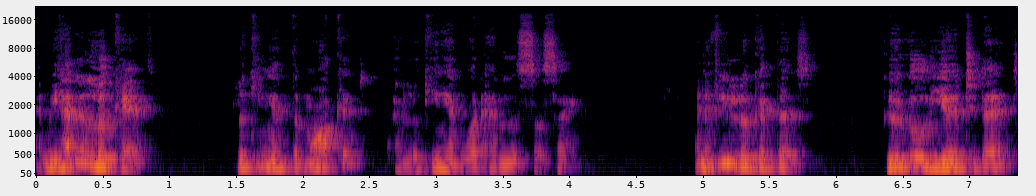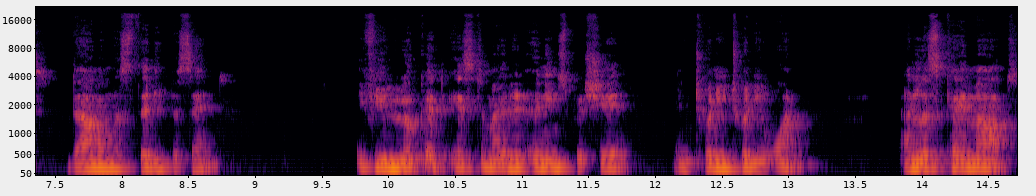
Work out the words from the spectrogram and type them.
And we had a look at looking at the market and looking at what analysts are saying. And if you look at this, Google year to date, down almost 30%. If you look at estimated earnings per share in 2021, analysts came out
